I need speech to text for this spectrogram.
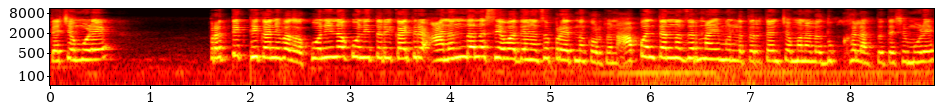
त्याच्यामुळे प्रत्येक ठिकाणी बघा कोणी ना कोणीतरी काहीतरी आनंदानं सेवा देण्याचा प्रयत्न करतो ना. आपण त्यांना जर नाही म्हणलं तर त्यांच्या मनाला दुःख लागतं. त्याच्यामुळे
